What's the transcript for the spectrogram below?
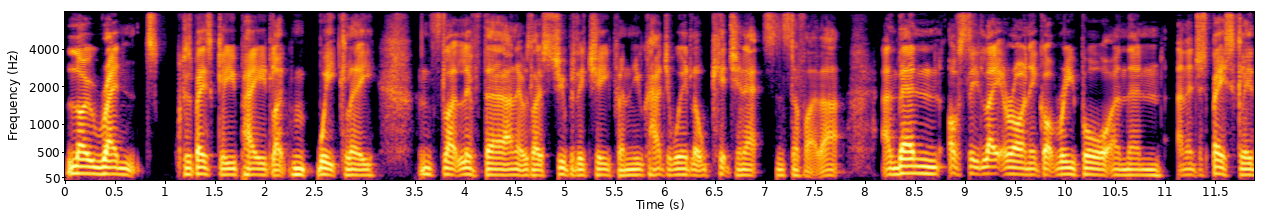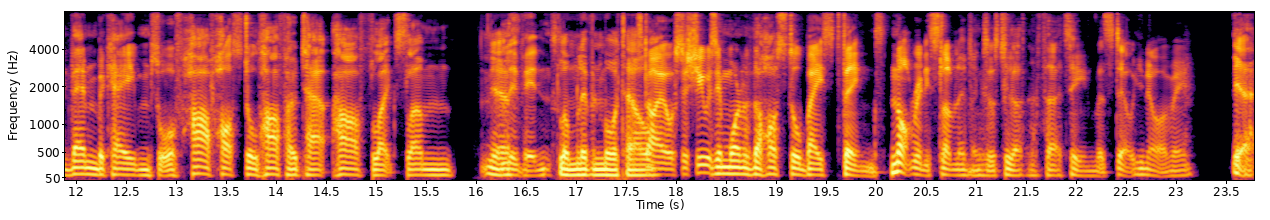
low rent. Because basically you paid like weekly and it's, like lived there, and it was like stupidly cheap, and you had your weird little kitchenettes and stuff like that. And then obviously later on it got rebought and then and it just basically then became sort of half hostel half hotel half like slum Yeah, living slum living motel. style. So she was in one of the hostel based things. Not really slum living because it was 2013 but still you know what i mean Yeah,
